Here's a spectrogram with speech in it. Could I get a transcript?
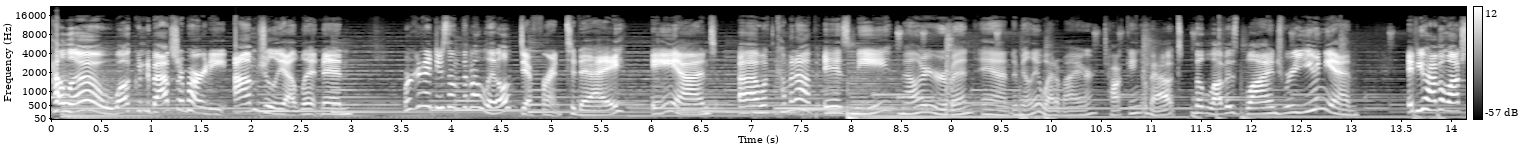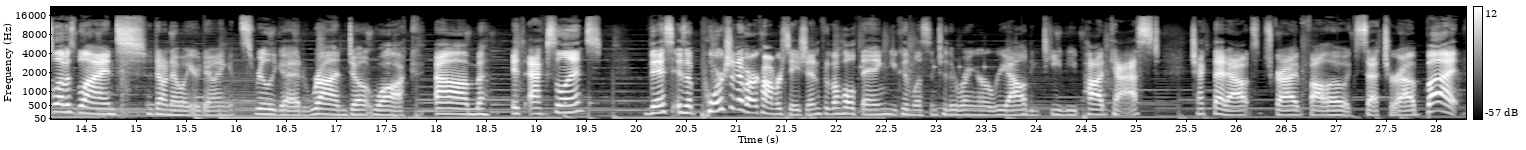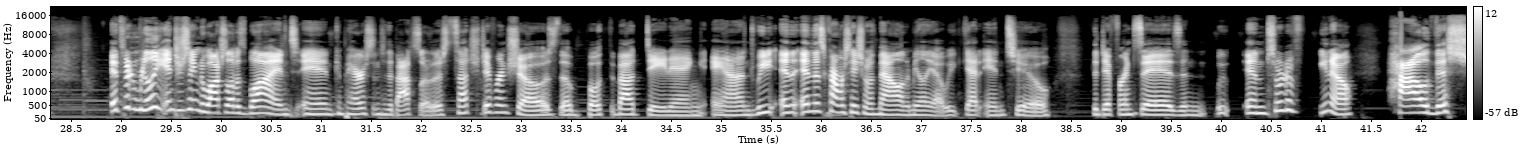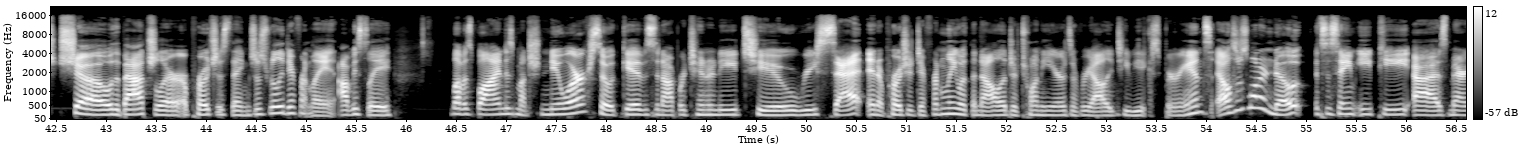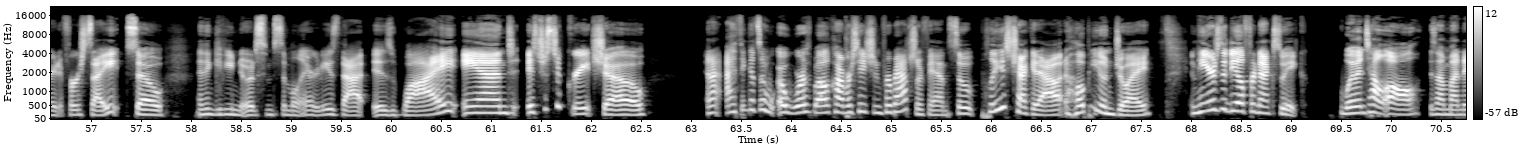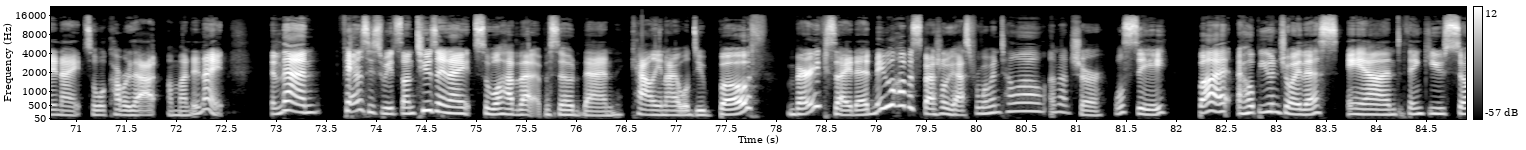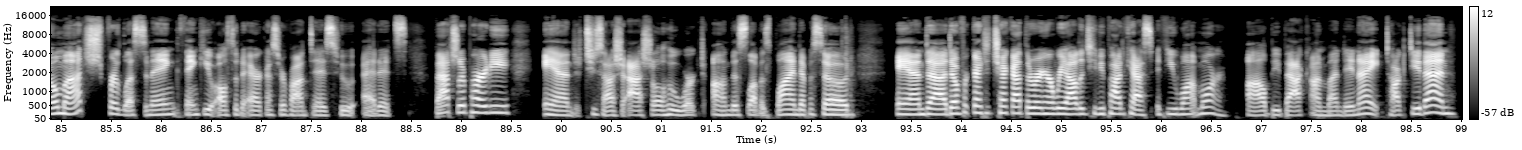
Hello, welcome to Bachelor Party. I'm Juliet Litman we're going to do something a little different today. And uh, what's coming up is me, Mallory Rubin, and Amelia Wedemeyer talking about the Love is Blind reunion. If you haven't watched Love is Blind, I don't know what you're doing. It's really good. Run, don't walk. Um, it's excellent. This is a portion of our conversation. For the whole thing, you can listen to the Ringer Reality TV podcast. Check that out, subscribe, follow, etc. But it's been really interesting to watch Love is Blind in comparison to The Bachelor. There's such different shows, though both about dating. And we in, in this conversation with Mal and Amelia, we get into the differences and and sort of, you know, how this show, The Bachelor, approaches things just really differently. Obviously, Love is Blind is much newer, so it gives an opportunity to reset and approach it differently with the knowledge of 20 years of reality TV experience. I also just want to note it's the same EP as Married at First Sight. So I think if you notice some similarities, that is why. And it's just a great show. And I think it's a, a worthwhile conversation for Bachelor fans. So please check it out. Hope you enjoy. And here's the deal for next week Women Tell All is on Monday night. So we'll cover that on Monday night. And then Fantasy Suites on Tuesday night. So we'll have that episode then. Callie and I will do both. I'm very excited. Maybe we'll have a special guest for Women Tell All. I'm not sure. We'll see. But I hope you enjoy this. And thank you so much for listening. Thank you also to Erica Cervantes, who edits Bachelor Party, and to Sasha Ashel, who worked on this Love is Blind episode. And uh, don't forget to check out the Ringer Reality TV podcast if you want more. I'll be back on Monday night. Talk to you then.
